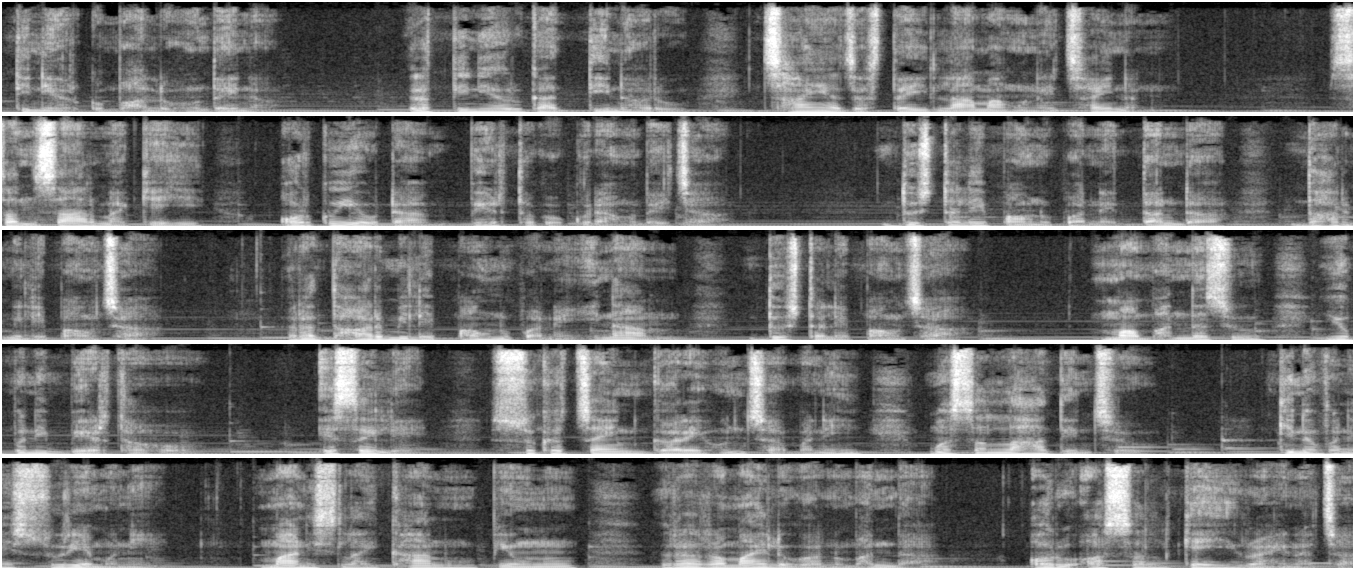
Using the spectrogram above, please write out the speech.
तिनीहरूको भलो हुँदैन र तिनीहरूका दिनहरू छाया जस्तै लामा हुने छैनन्। संसारमा केही अर्को एउटा व्यर्थको कुरा हुँदैछ। दुष्टले पाउनुपर्ने दण्ड धर्मीले पाउँछ। र धर्मीले पाउनुपर्ने इनाम दुष्टले पाउँछ। म भन्दछु यो पनि व्यर्थ हो। यसैले सुख चयन गरे हुन्छ भने म सल्लाह दिन्छु। किनभने सूर्यमुनि मानिसलाई खानु पिउनु र रमाइलो गर्नुभन्दा अरू असल केही रहेनछ।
